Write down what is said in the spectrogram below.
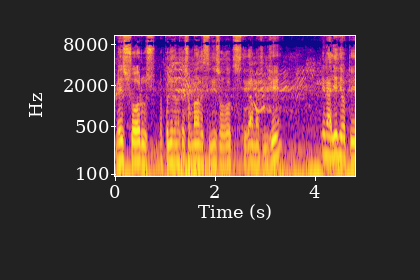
με ίσους όρους με πολύ δυνατές ομάδες στην είσοδο της στη ΓΑΜΑ Εθνική. Είναι αλήθεια ότι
